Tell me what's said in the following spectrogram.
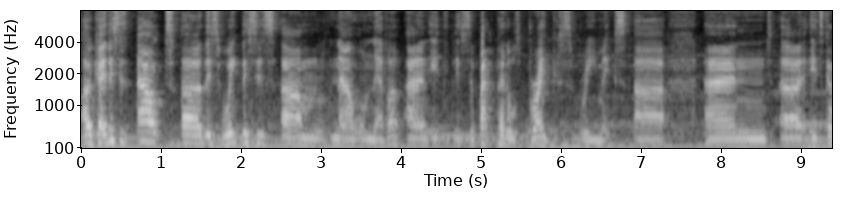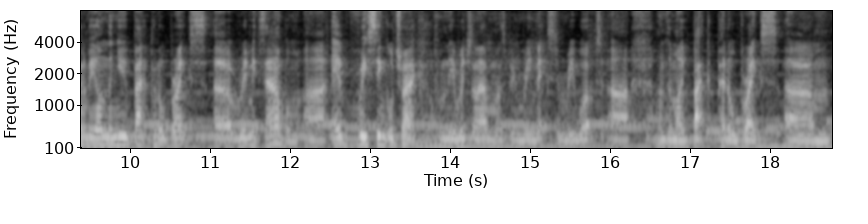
okay, this is out uh, this week. This is um, Now or Never, and it, it's the Backpedals Brakes remix. Uh, and uh, it's going to be on the new Backpedal Brakes uh, remix album. Uh, every single track from the original album has been remixed and reworked uh, under my Backpedal Brakes um,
